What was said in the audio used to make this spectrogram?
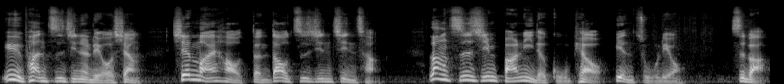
预判资金的流向，先买好，等到资金进场，让资金把你的股票变主流，是吧？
